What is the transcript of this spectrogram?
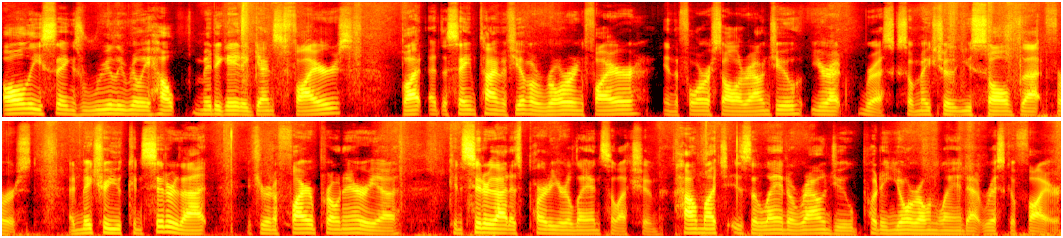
All these things really, really help mitigate against fires. But at the same time, if you have a roaring fire in the forest all around you, you're at risk. So make sure that you solve that first. And make sure you consider that if you're in a fire prone area, consider that as part of your land selection. How much is the land around you putting your own land at risk of fire?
